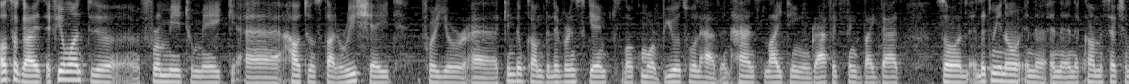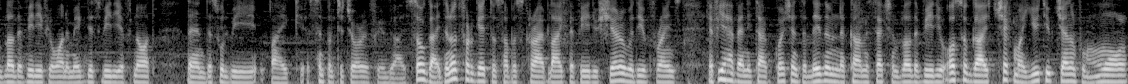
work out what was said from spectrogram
also guys if you want to uh, from me to make uh, how to install reshade for your uh, kingdom come deliverance game to look more beautiful have enhanced lighting and graphics things like that. So let me know in the, in, the, in the comment section below the video if you want to make this video. If not then this will be like a simple tutorial for you guys. So guys do not forget to subscribe like the video share it with your friends. If you have any type of questions leave them in the comment section below the video. Also guys check my youtube channel for more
